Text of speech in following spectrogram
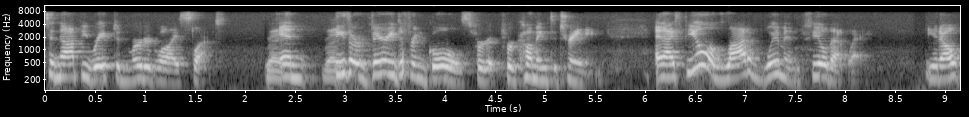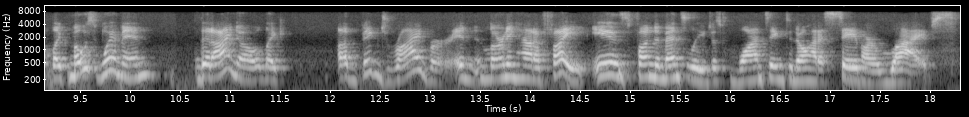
to not be raped and murdered while I slept. Right, and right. these are very different goals for for coming to training. And I feel a lot of women feel that way. You know, like most women that I know, like a big driver in, in, learning how to fight is fundamentally just wanting to know how to save our lives.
